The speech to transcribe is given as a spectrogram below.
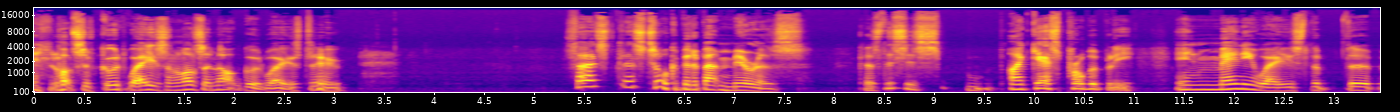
in lots of good ways and lots of not good ways too. So let's let's talk a bit about mirrors, because this is, I guess, probably in many ways the, the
